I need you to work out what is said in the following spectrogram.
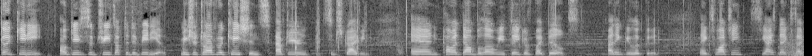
Good kitty. I'll give you some treats after the video. Make sure to turn on notifications after you're subscribing. And comment down below what you think of my builds. I think they look good. Thanks for watching. See you guys next time.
